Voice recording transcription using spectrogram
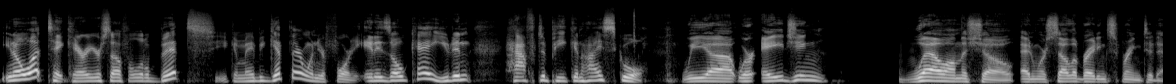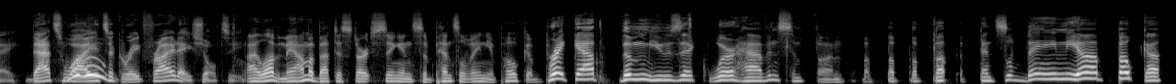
you know what? Take care of yourself a little bit. You can maybe get there when you're 40. It is okay. You didn't have to peak in high school. We uh we're aging well on the show and we're celebrating spring today. That's why Woohoo! it's a great Friday, Schultzy. I love it, man. I'm about to start singing some Pennsylvania polka. Break out the music. We're having some fun. Pennsylvania polka.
